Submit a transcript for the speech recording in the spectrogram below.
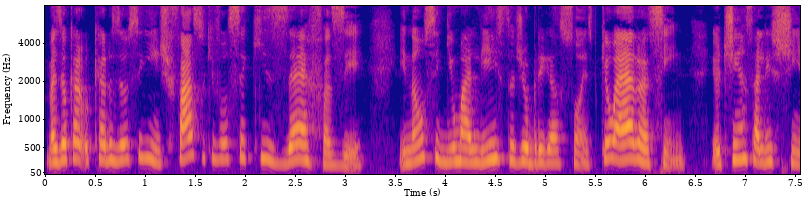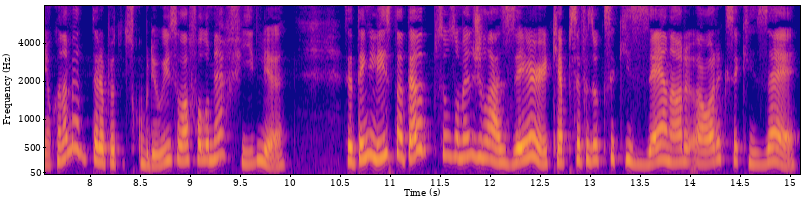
mas eu quero, eu quero dizer o seguinte: faça o que você quiser fazer e não seguir uma lista de obrigações, porque eu era assim, eu tinha essa listinha. Quando a minha terapeuta descobriu isso, ela falou: minha filha. Você tem lista até seus momentos de lazer, que é pra você fazer o que você quiser, na hora, a hora que você quiser.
